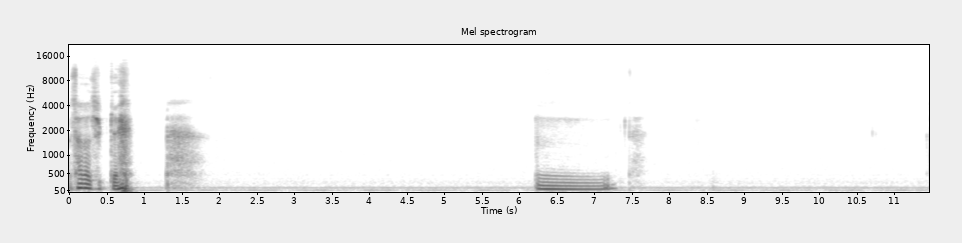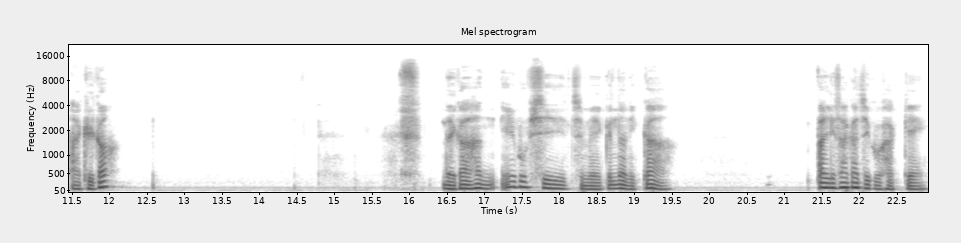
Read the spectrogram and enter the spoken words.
사다 줄게. 음, 아, 그거? 내가 한 7시쯤에 끝나니까 빨리 사가지고 갈게.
